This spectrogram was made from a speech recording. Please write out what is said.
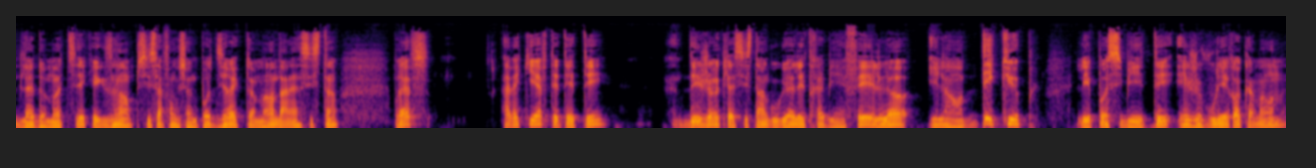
de la domotique, exemple, si ça fonctionne pas directement dans l'assistant. Bref, avec IFTTT, déjà que l'assistant Google est très bien fait, là, il en décuple les possibilités et je vous les recommande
